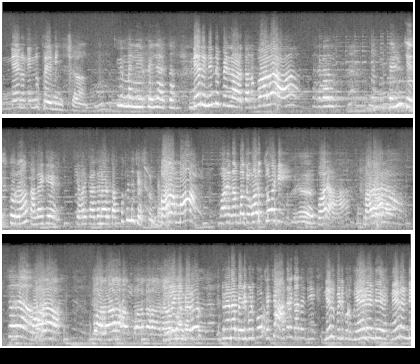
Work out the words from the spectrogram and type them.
నేను నిన్ను ప్రేమించాను. మిమ్మల్ని పెళ్ళాడతాను నేను నిన్ను పెళ్ళాడతాను బాలా. నన్ను పెళ్ళి చేసుకోరా. అలాగే ఎవరి కాదన్నారు తప్పకుండా చేసుకుంటా. బాలమ్మ. వాడి నమ్మదు వాడు ద్రోహి. పోరా. బాలా ఇతనైనా పెళ్ళి కొడుకు? చచ్చా అతను కాదండి. నేను పెళ్ళి కొడుకు. నేనండి. నేనండి.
